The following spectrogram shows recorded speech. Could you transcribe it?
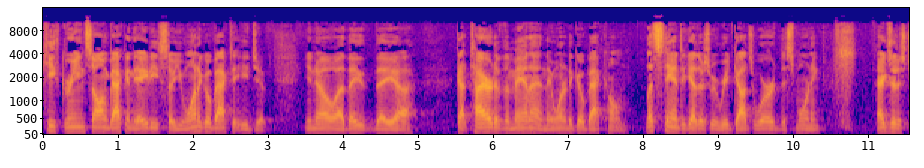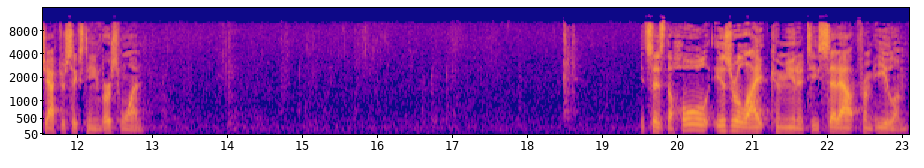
Keith Green song back in the 80s? So you want to go back to Egypt. You know, uh, they, they uh, got tired of the manna and they wanted to go back home. Let's stand together as we read God's word this morning. Exodus chapter 16, verse 1. it says the whole Israelite community set out from Elim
